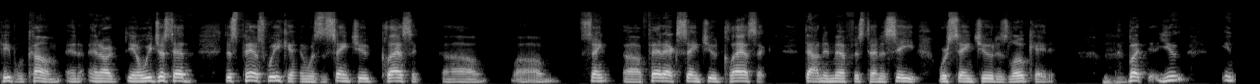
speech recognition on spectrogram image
People come and and are you know we just had this past weekend was the St. Jude Classic, uh, uh, Saint uh, FedEx St. Jude Classic down in Memphis, Tennessee, where St. Jude is located. Mm-hmm. But you, you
